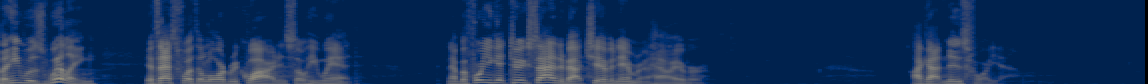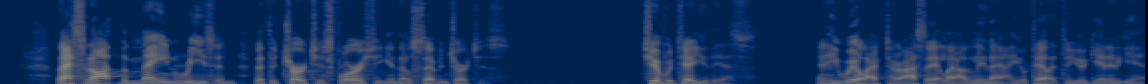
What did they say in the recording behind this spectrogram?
But he was willing if that's what the Lord required, and so he went. Now, before you get too excited about Chiv and Emra, however, I got news for you. That's not the main reason that the church is flourishing in those seven churches. Chiv would tell you this, and he will after I say it loudly now. He'll tell it to you again and again.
